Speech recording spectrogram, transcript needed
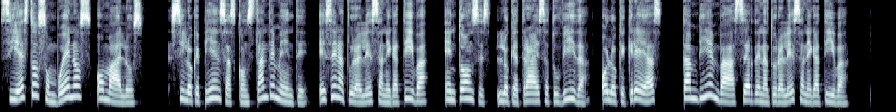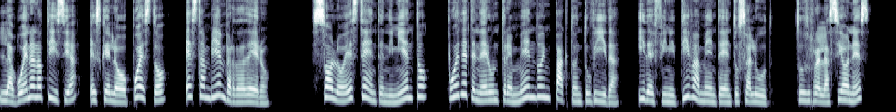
si estos son buenos o malos. Si lo que piensas constantemente es de naturaleza negativa, entonces lo que atraes a tu vida o lo que creas también va a ser de naturaleza negativa. La buena noticia es que lo opuesto es también verdadero. Solo este entendimiento puede tener un tremendo impacto en tu vida y definitivamente en tu salud. Tus relaciones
